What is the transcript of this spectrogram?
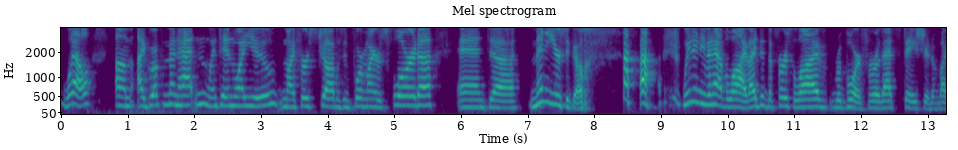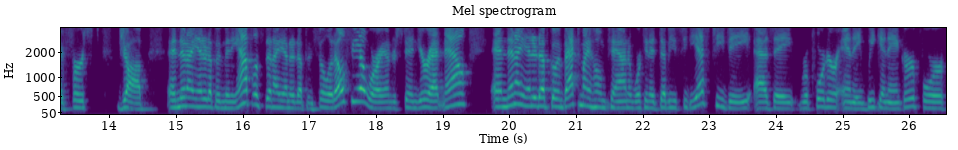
Well, um, I grew up in Manhattan, went to NYU. My first job was in Fort Myers, Florida. And uh, many years ago, we didn't even have live. I did the first live report for that station of my first job. And then I ended up in Minneapolis. Then I ended up in Philadelphia, where I understand you're at now. And then I ended up going back to my hometown and working at WCBS TV as a reporter and a weekend anchor for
